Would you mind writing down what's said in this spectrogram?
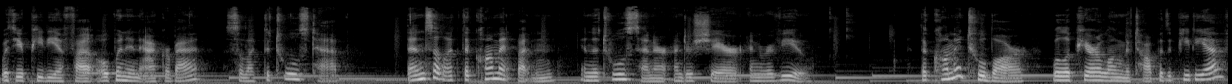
With your PDF file open in Acrobat, select the Tools tab. Then select the Comment button in the Tools Center under Share and Review. The Comment toolbar will appear along the top of the PDF,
